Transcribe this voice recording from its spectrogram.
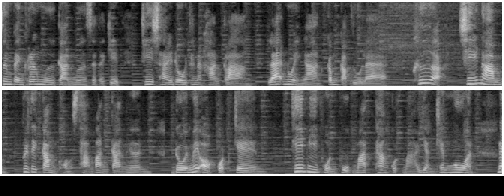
ซึ่งเป็นเครื่องมือการเมืองเศรษฐกิจที่ใช้โดยธนาคารกลาง และหน่วยงานกำกับดูแล เพื่อชี้นำพฤติกรรมของสถาบันการเงิน โดยไม่ออกกฎเกณฑ์ที่มีผลผูกมัดทางกฎหมายอย่างเข้มงวด ใน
